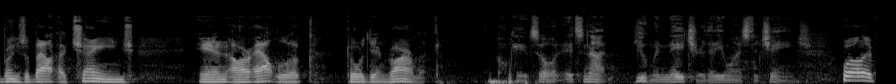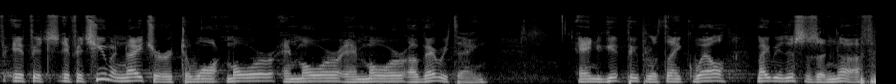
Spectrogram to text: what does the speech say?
brings about a change in our outlook toward the environment. Okay, so it's not human nature that he wants to change. Well, if, if it's if it's human nature to want more and more and more of everything, and you get people to think, well, maybe this is enough,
